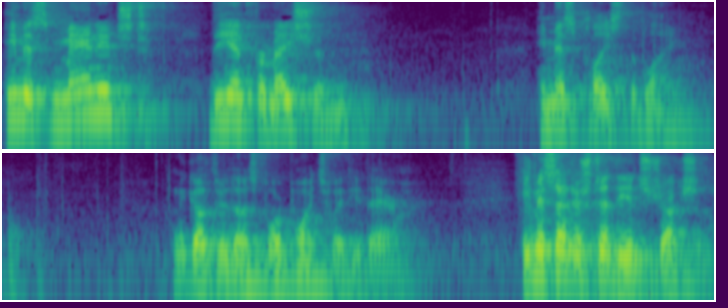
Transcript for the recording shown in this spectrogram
he mismanaged the information, he misplaced the blame. Let me go through those four points with you there. He misunderstood the instruction.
